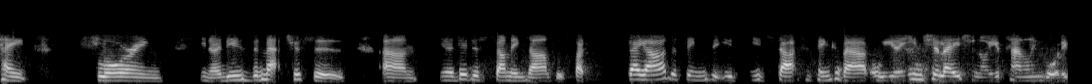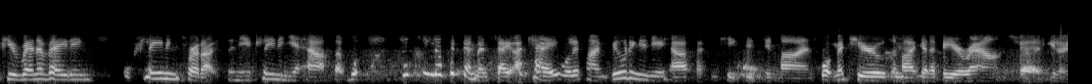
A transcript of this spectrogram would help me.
paint, flooring. You know, is the mattresses. Um, you know, they're just some examples, but they are the things that you you start to think about, or your insulation or your paneling board. If you're renovating or cleaning products and you're cleaning your house up, well, just look at them and say, okay, well, if I'm building a new house, I can keep this in mind. What materials am I going to be around for, you know,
